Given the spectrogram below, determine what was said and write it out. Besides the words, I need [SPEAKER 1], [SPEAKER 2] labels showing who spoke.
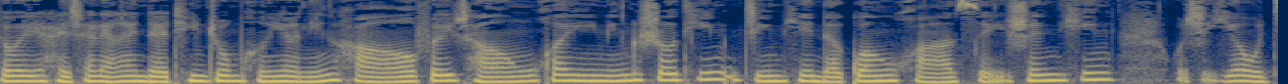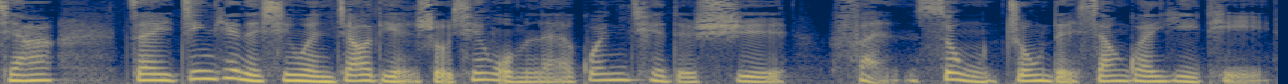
[SPEAKER 1] 各位海峡两岸的听众朋友，您好，非常欢迎您收听今天的光华随身听，我是佑佳。在今天的新闻焦点，首先我们来关切的是反送中的相关议题。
